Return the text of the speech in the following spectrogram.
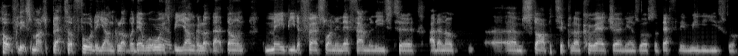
hopefully, it's much better for the younger lot. But there will yeah. always be younger lot that don't maybe the first one in their families to I don't know um, start a particular career journey as well. So definitely really useful.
